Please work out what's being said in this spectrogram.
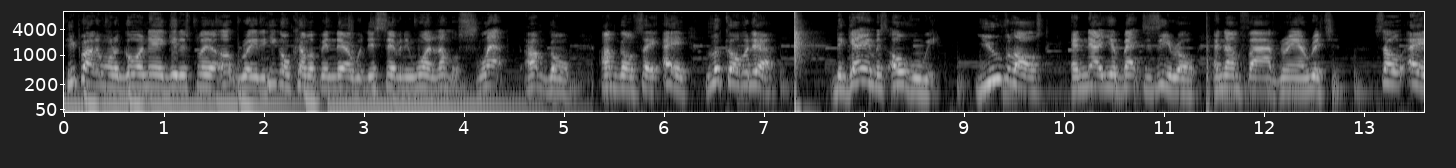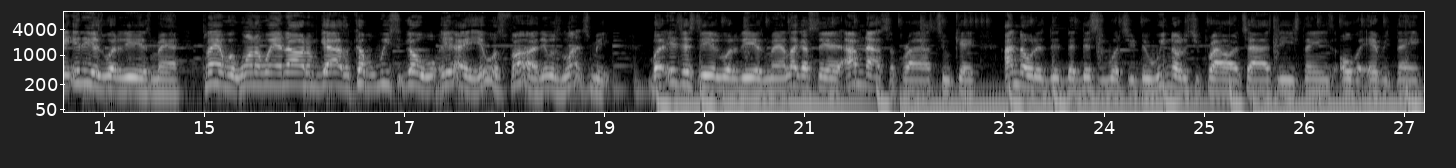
He probably want to go in there and get his player upgraded. He gonna come up in there with this 71 and I'm gonna slap. I'm gonna I'm gonna say, hey, look over there. The game is over with. You've lost and now you're back to zero, and I'm five grand richer. So, hey, it is what it is, man. Playing with one away and all them guys a couple weeks ago, hey, it was fun. It was lunch meat. But it just is what it is, man. Like I said, I'm not surprised, 2K. I know that, that this is what you do. We know that you prioritize these things over everything.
